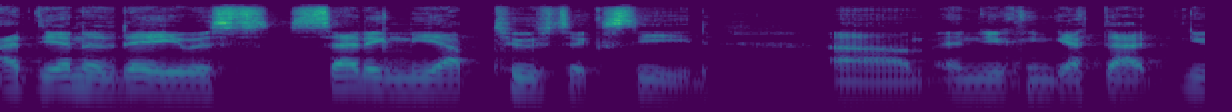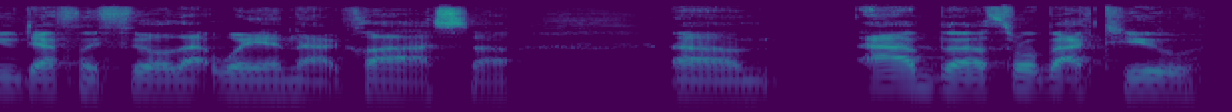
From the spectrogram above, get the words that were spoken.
at the end of the day he was setting me up to succeed. Um, and you can get that you definitely feel that way in that class. So um, Ab, uh, throw back to you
